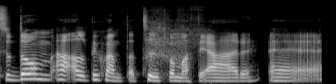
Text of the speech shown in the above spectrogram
så de har alltid skämtat typ om att det är eh,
